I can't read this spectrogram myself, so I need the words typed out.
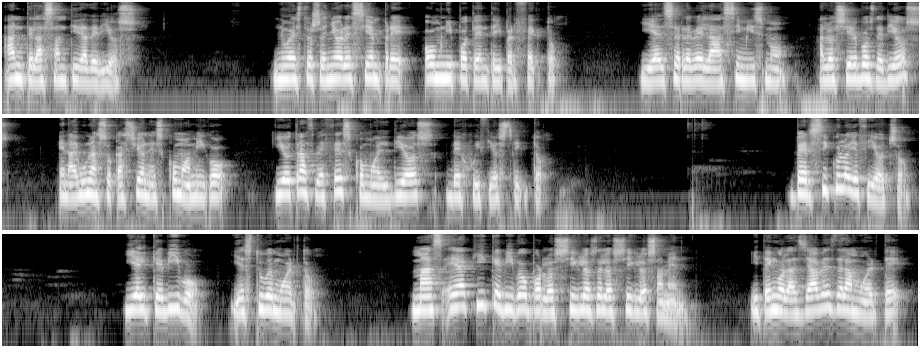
ante la santidad de Dios. Nuestro Señor es siempre omnipotente y perfecto, y Él se revela a sí mismo a los siervos de Dios, en algunas ocasiones como amigo y otras veces como el Dios de juicio estricto. Versículo 18. Y el que vivo, y estuve muerto. Mas he aquí que vivo por los siglos de los siglos. Amén. Y tengo las llaves de la muerte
